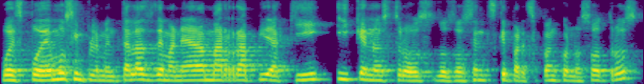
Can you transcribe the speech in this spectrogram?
pues podemos implementarlas de manera más rápida aquí y que nuestros, los docentes que participan con nosotros,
